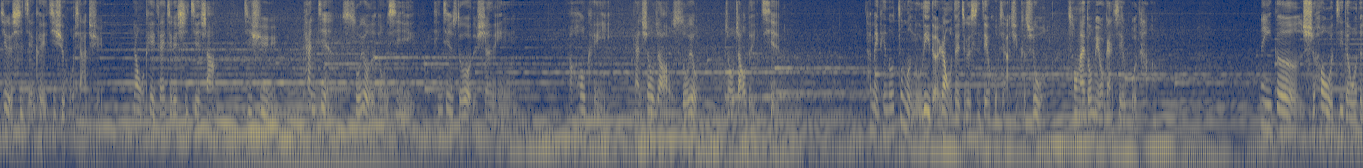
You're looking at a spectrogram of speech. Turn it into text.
这个世界可以继续活下去。让我可以在这个世界上继续看见所有的东西，听见所有的声音，然后可以感受到所有周遭的一切。他每天都这么努力的让我在这个世界活下去，可是我从来都没有感谢过他。个时候，我记得我的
